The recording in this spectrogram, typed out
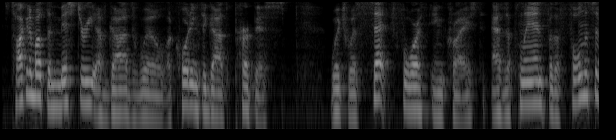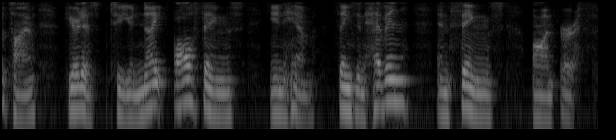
It's talking about the mystery of God's will according to God's purpose, which was set forth in Christ as a plan for the fullness of time. Here it is to unite all things in Him, things in heaven and things on earth.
